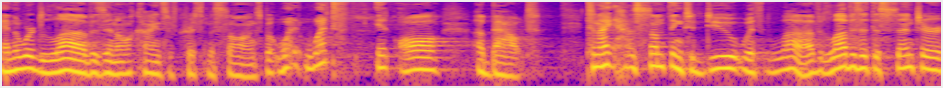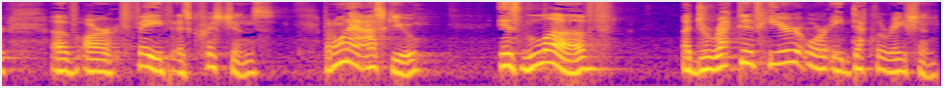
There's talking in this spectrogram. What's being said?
And the word love is in all kinds of Christmas songs. But what, what's it all about? Tonight has something to do with love. Love is at the center of our faith as Christians. But I want to ask you is love a directive here or a declaration?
